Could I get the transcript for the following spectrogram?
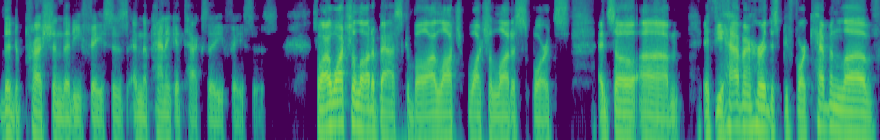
the depression that he faces and the panic attacks that he faces so i watch a lot of basketball i watch watch a lot of sports and so um, if you haven't heard this before kevin love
